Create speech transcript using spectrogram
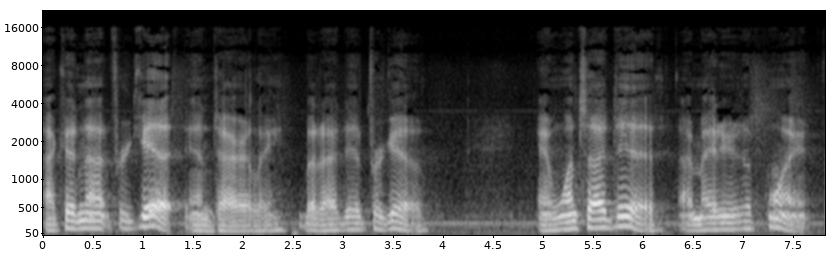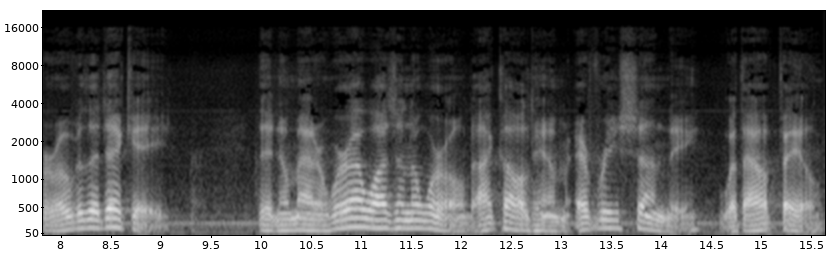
I could not forget entirely, but I did forgive. And once I did, I made it a point for over the decade that no matter where I was in the world, I called him every Sunday without fail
